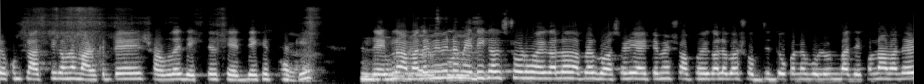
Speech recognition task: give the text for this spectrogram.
এরকম প্লাস্টিক আমরা মার্কেটে সর্বদাই দেখতে দেখে থাকি। এগুলো যেগুলো আমাদের বিভিন্ন মেডিকেল স্টোর হয়ে গেল তারপর গ্রসারি আইটেমের শপ হয়ে গেল বা সবজির দোকানে বলুন বা যে কোনো আমাদের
